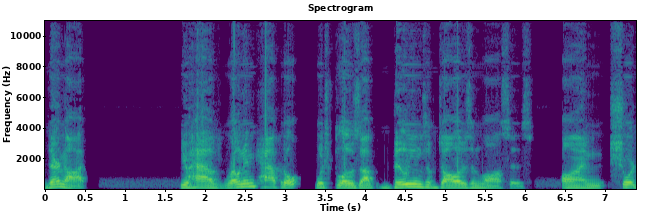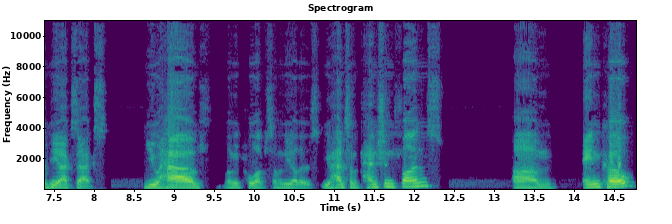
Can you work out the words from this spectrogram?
They're not. You have Ronin Capital, which blows up billions of dollars in losses on short VXX. You have, let me pull up some of the others. You had some pension funds, um, Aimco,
